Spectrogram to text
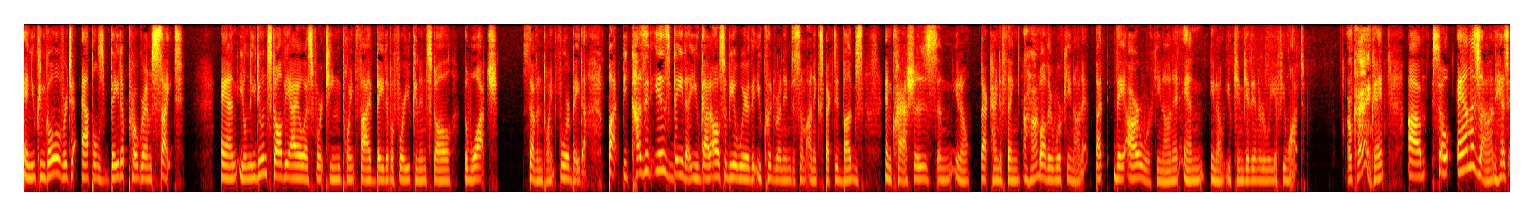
and you can go over to Apple's beta program site and you'll need to install the iOS 14.5 beta before you can install the Watch 7.4 beta. But because it is beta, you've got to also be aware that you could run into some unexpected bugs and crashes and, you know, that kind of thing while they're working on it. But they are working on it and, you know, you can get in early if you want. Okay. Okay. Um, so Amazon has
